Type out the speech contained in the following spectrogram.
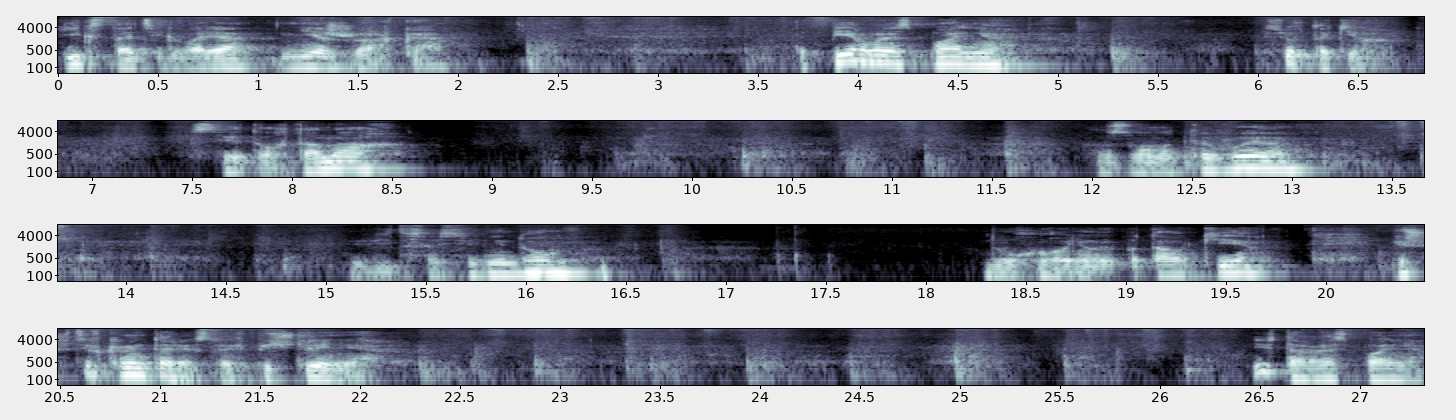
И, кстати говоря, не жарко. Это первая спальня. Все в таких светлых тонах. Зона ТВ. Вид в соседний дом. Двухуровневые потолки. Пишите в комментариях свои впечатления. И вторая спальня.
